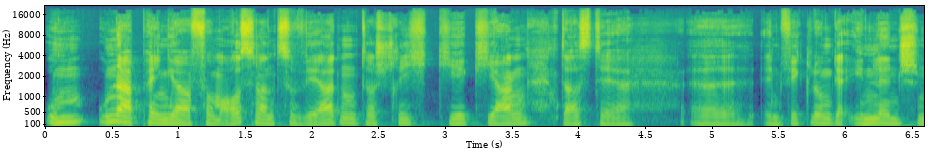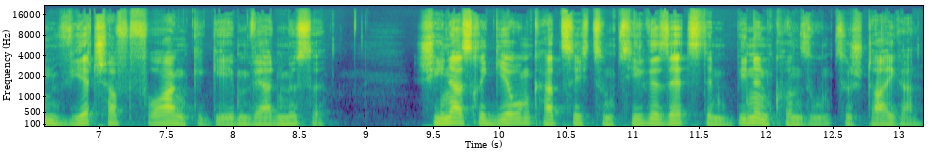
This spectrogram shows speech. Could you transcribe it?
Um unabhängiger vom Ausland zu werden, unterstrich Kie dass der äh, Entwicklung der inländischen Wirtschaft Vorrang gegeben werden müsse. Chinas Regierung hat sich zum Ziel gesetzt, den Binnenkonsum zu steigern.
